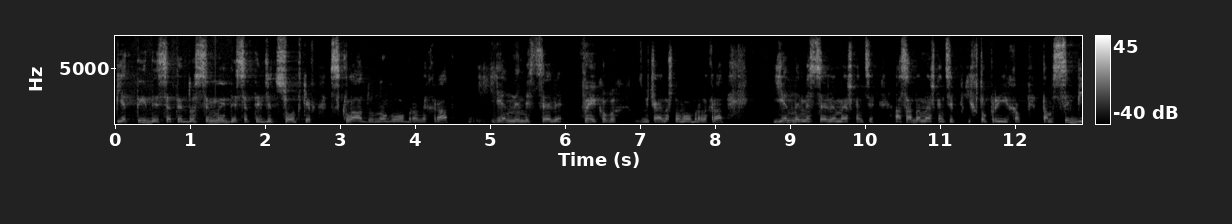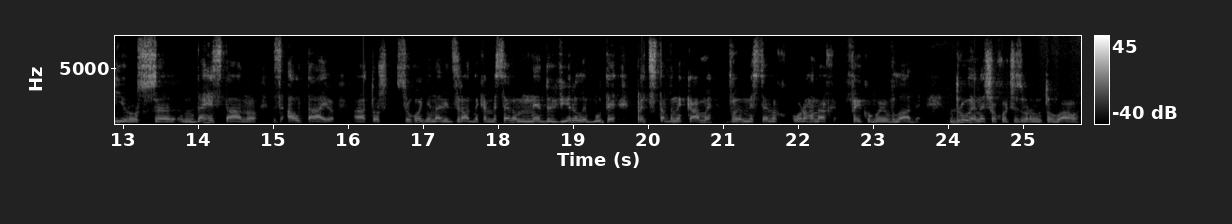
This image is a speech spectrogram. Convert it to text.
50 до 70 відсотків складу новообраних рад є не місцеві фейкових, звичайно ж, новообраних рад. Є не місцеві мешканці, а саме мешканці, хто приїхав там з Сибіру, з е, Дагестану, з Алтаю. А тож сьогодні навіть зрадникам місцевим не довірили бути представниками в місцевих органах фейкової влади. Друге, на що хочу звернути увагу,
